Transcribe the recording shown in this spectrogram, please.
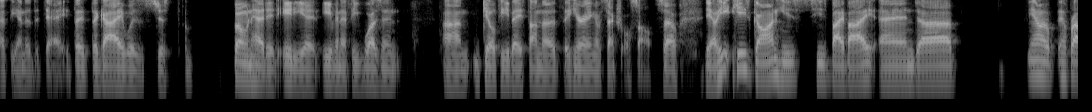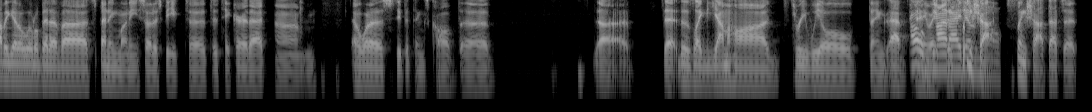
at the end of the day, the the guy was just a boneheaded idiot, even if he wasn't um, guilty based on the the hearing of sexual assault. So you know he he's gone. He's he's bye bye, and uh, you know he'll probably get a little bit of uh spending money so to speak to to take care of that um uh, what are those stupid things called the uh that those like Yamaha three wheel things. Uh, oh, anyway, God, slingshot, slingshot. That's it.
